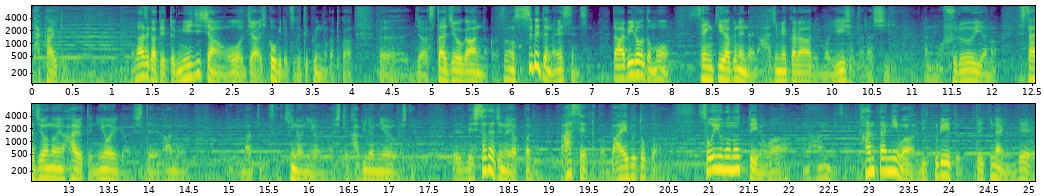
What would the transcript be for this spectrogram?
高いというなぜかというとミュージシャンをじゃあ飛行機で連れてくるのかとか、えーじゃあスタジオがあるのかその全てのエッセンス。でアビロードも1900年代の初めからあるもう由緒正しいあのもう古いあのスタジオの入ると匂いがしてあのなんていうんですか木の匂いがしてカビの匂いがして。で人たちのやっぱり汗とかバイブとかそういうものっていうのは何ですか簡単にはリクリエイトできないんで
